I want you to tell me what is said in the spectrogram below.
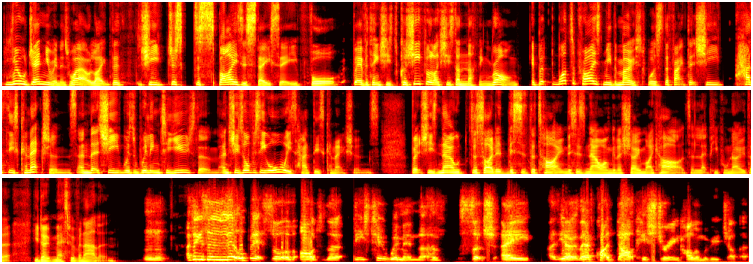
real genuine as well, like the, she just despises Stacey for everything she's because she feel like she's done nothing wrong. But what surprised me the most was the fact that she has these connections and that she was willing to use them. And she's obviously always had these connections, but she's now decided this is the time. This is now I'm going to show my cards and let people know that you don't mess with an Allen. Mm. I think it's a little bit sort of odd that these two women that have such a, you know, they have quite a dark history in common with each other.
